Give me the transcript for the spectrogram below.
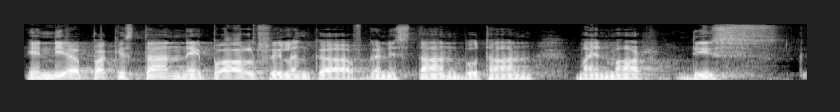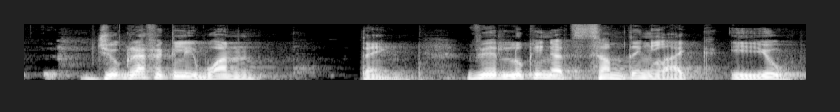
India, Pakistan, Nepal, Sri Lanka, Afghanistan, Bhutan, Myanmar, these geographically one thing. We're looking at something like EU.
